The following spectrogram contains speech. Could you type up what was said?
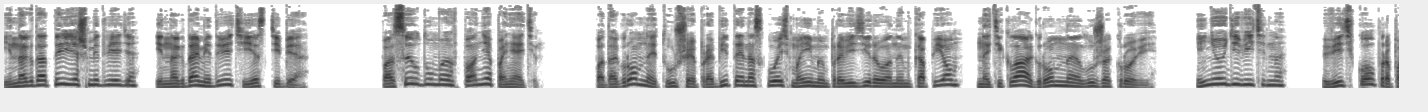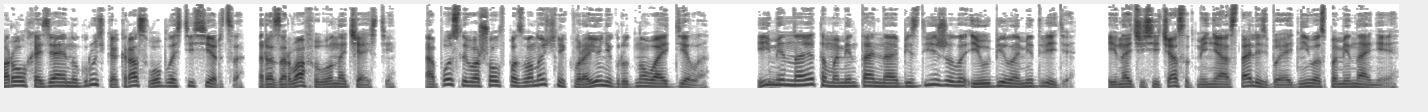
Иногда ты ешь медведя, иногда медведь ест тебя. Посыл, думаю, вполне понятен. Под огромной тушей, пробитой насквозь моим импровизированным копьем, натекла огромная лужа крови. И неудивительно, ведь кол пропорол хозяину грудь как раз в области сердца, разорвав его на части. А после вошел в позвоночник в районе грудного отдела. Именно это моментально обездвижило и убило медведя. Иначе сейчас от меня остались бы одни воспоминания.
